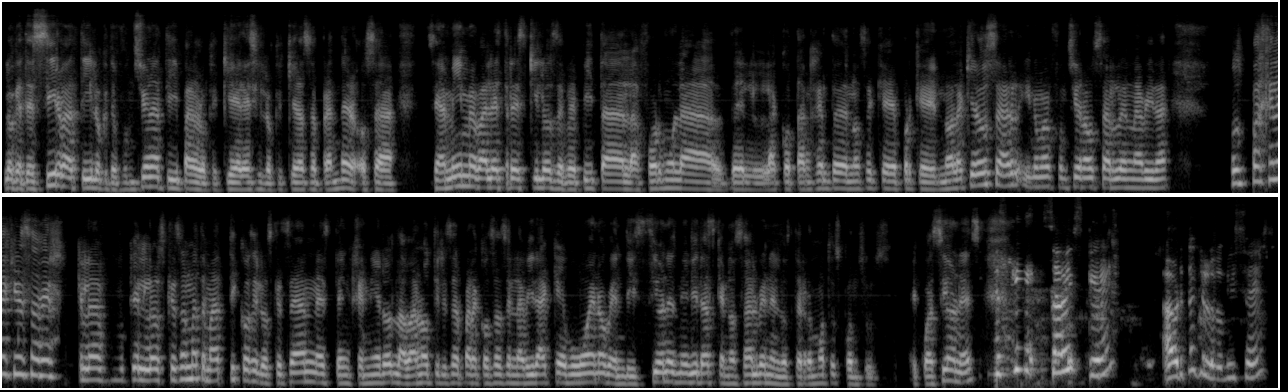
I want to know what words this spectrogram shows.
lo que te sirva a ti, lo que te funciona a ti para lo que quieres y lo que quieras aprender. O sea, si a mí me vale tres kilos de pepita la fórmula de la cotangente de no sé qué, porque no la quiero usar y no me funciona usarla en la vida, pues ¿para qué la quieres saber? Que, los que son matemáticos y los que sean este, ingenieros la van a utilizar para cosas en la vida. Qué bueno, bendiciones, mi vida, que nos salven en los terremotos con sus ecuaciones. Es que, ¿sabes qué? Ahorita que lo dices,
